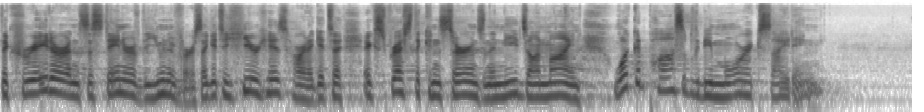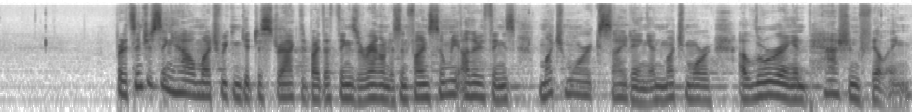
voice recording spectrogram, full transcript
the creator and sustainer of the universe. I get to hear his heart. I get to express the concerns and the needs on mine. What could possibly be more exciting? But it's interesting how much we can get distracted by the things around us and find so many other things much more exciting and much more alluring and passion filling.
